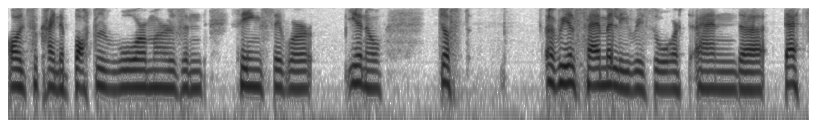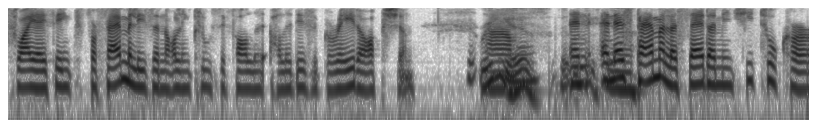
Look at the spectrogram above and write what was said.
also kind of bottle warmers and things. They were you know just a real family resort. And uh, that's why i think for families an all-inclusive hol- holiday is a great option. It really Um, is. It and really- and as pamela said i mean she took her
